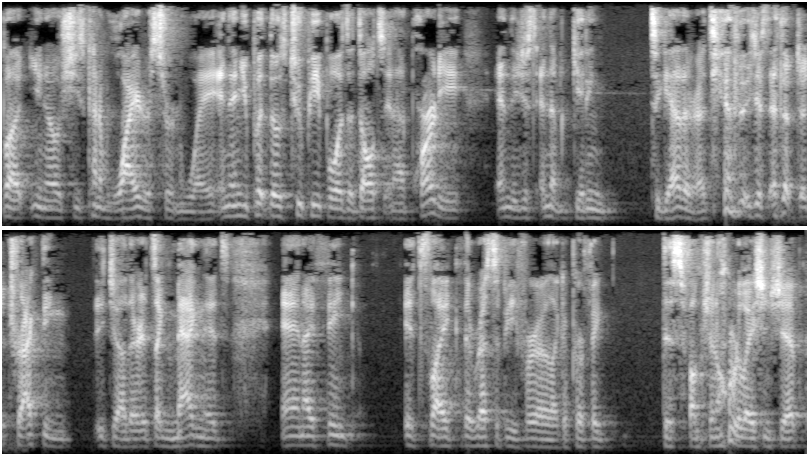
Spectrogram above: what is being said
But you know she's kind of wired a certain way, and then you put those two people as adults in a party, and they just end up getting together. At the end, they just end up attracting each other. It's like magnets, and I think it's like the recipe for like a perfect dysfunctional relationship.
